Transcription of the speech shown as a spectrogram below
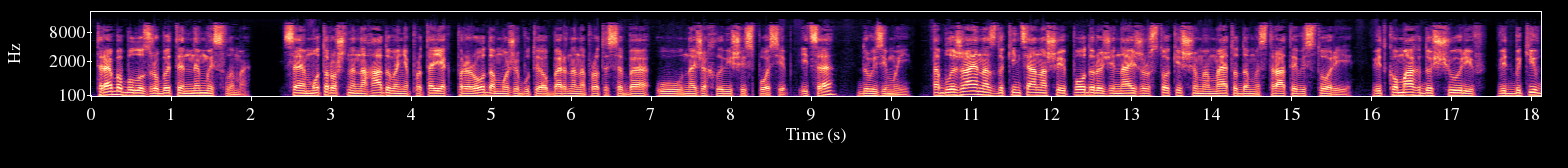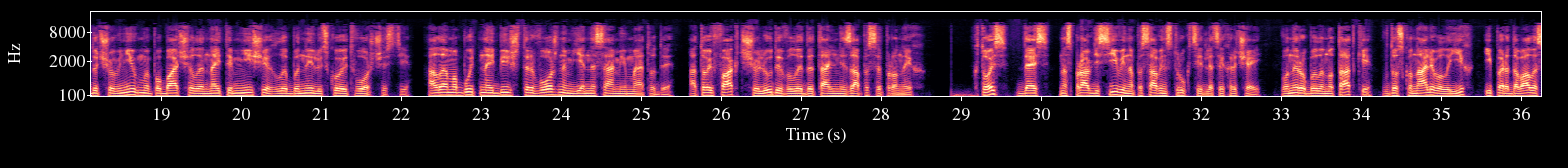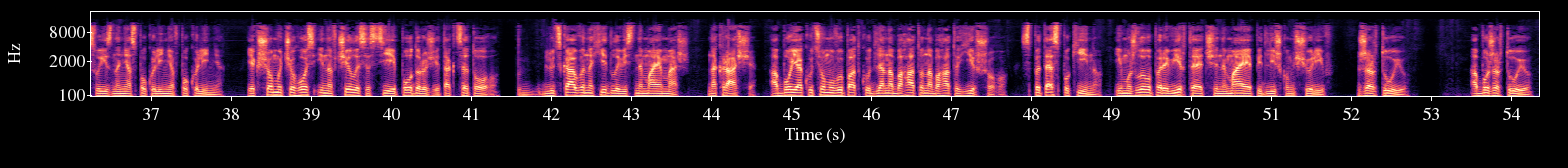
треба було зробити немислиме. Це моторошне нагадування про те, як природа може бути обернена проти себе у найжахливіший спосіб. І це, друзі мої, наближає нас до кінця нашої подорожі найжорстокішими методами страти в історії. Від комах до щурів, від биків до човнів ми побачили найтемніші глибини людської творчості. Але, мабуть, найбільш тривожним є не самі методи, а той факт, що люди вели детальні записи про них. Хтось десь насправді сів і написав інструкції для цих речей. Вони робили нотатки, вдосконалювали їх і передавали свої знання з покоління в покоління. Якщо ми чогось і навчилися з цієї подорожі, так це того. Людська винахідливість не має меж на краще, або як у цьому випадку для набагато набагато гіршого. Спите спокійно і, можливо, перевірте, чи немає під ліжком щурів. Жартую. Або жартую.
